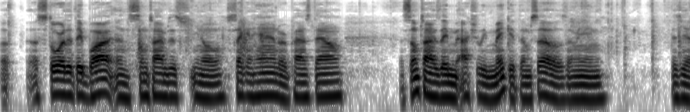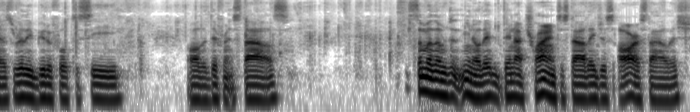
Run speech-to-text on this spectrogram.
a, a store that they bought, and sometimes it's, you know, secondhand or passed down. And sometimes they actually make it themselves. I mean, it's, yeah, it's really beautiful to see all the different styles. Some of them, you know, they, they're not trying to style. They just are stylish.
